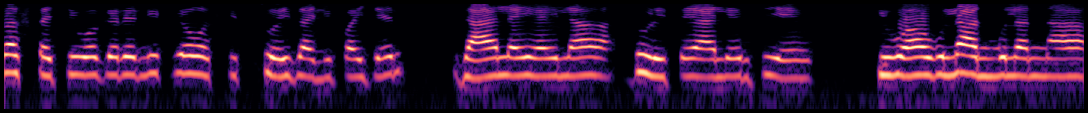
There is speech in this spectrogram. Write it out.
रस्त्याची वगैरे नीट व्यवस्थित सोय झाली पाहिजे. जायला यायला धुळीचे अलर्जी आहे किंवा लहान मुलांना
